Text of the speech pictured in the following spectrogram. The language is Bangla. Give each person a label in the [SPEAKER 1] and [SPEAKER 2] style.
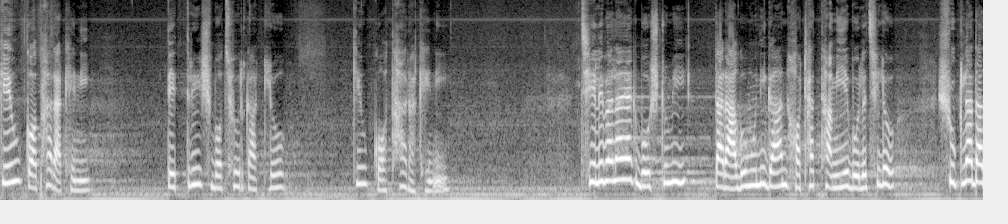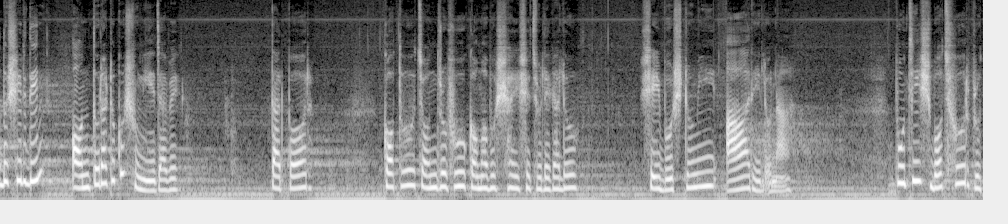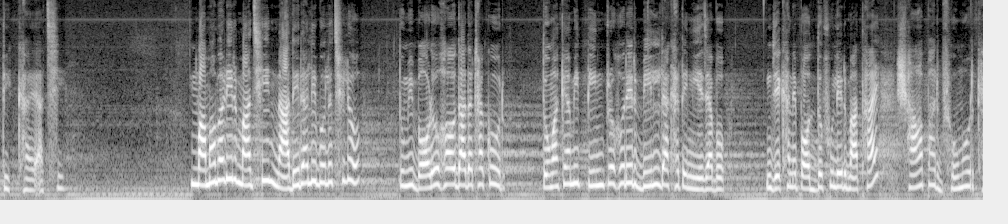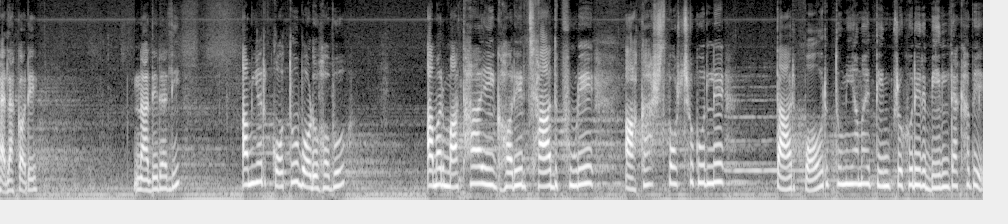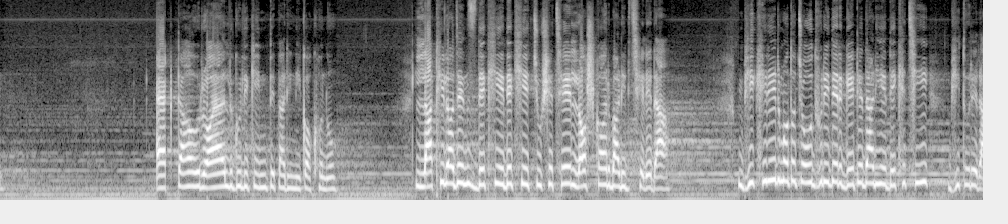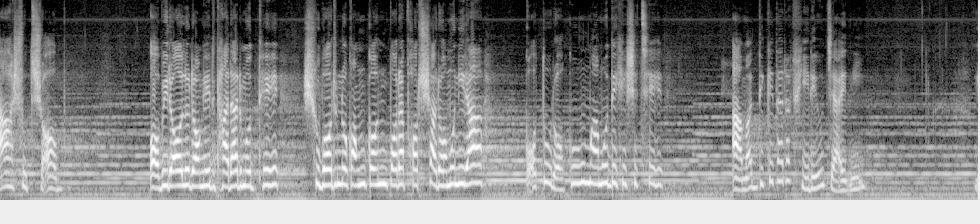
[SPEAKER 1] কেউ কথা রাখেনি। তেত্রিশ বছর কাটল, কেউ কথা রাখেনি। ছেলেবেলায় এক বষ্টমী তার আগমনী গান হঠাৎ থামিয়ে বলেছিল, শুক্লা দ্বাদশীর দিন অন্তরাটুকু শুনিয়ে যাবে। তারপর কত চন্দ্রভূ অমাবস্যা এসে চলে গেল, সেই বষ্টমী আর এলো না। পঁচিশ বছর প্রতীক্ষায় আছি। মামাবাড়ির মাঝি নাদের আলী বলেছিল, তুমি বড় হও দাদা ঠাকুর, তোমাকে আমি তিন প্রহরের বিল দেখাতে নিয়ে যাব, যেখানে পদ্মফুলের মাথায় সাপ আর ভ্রমর খেলা করে। নাদের আলী, আমি আর কত বড় হব? আমার মাথা এই ঘরের ছাদ ফুঁড়ে আকাশ স্পর্শ করলে তারপর তুমি আমায় তিন প্রহরের বিল দেখাবে? একটাও রয়্যালগুলি কিনতে পারিনি কখনো। লাঠি লজেন্স দেখিয়ে দেখিয়ে চুষেছে লস্কর বাড়ির ছেলেরা। ভিখিরির মতো চৌধুরীদের গেটে দাঁড়িয়ে দেখেছি ভিতরে রাস উৎসব। অবিরল রঙের ধারার মধ্যে সুবর্ণ কঙ্কন পরা ফর্সা রমণীরা কত রকম আমোদে হেসেছে। আমার দিকে তারা ফিরেও যায়নি।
